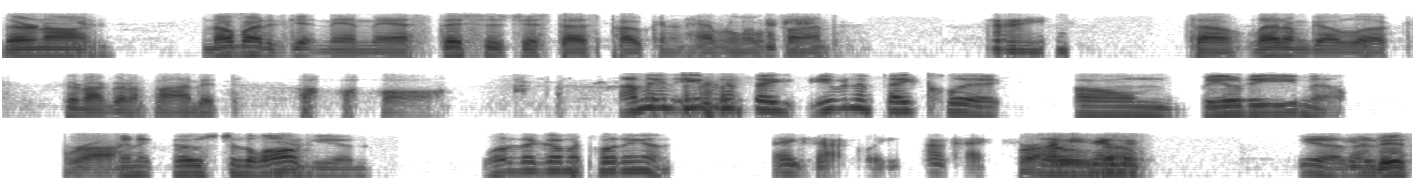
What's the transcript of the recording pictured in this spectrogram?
They're not. Yeah. Nobody's getting in this. This is just us poking and having a little Okay. fun. All right. So let them go look. They're not going to find it. I mean, even if they even if they click on BOD email Right. and it goes to the login, what are they going to put in? Exactly. Okay. Right. I mean, they So, would. Yeah, Yeah. this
